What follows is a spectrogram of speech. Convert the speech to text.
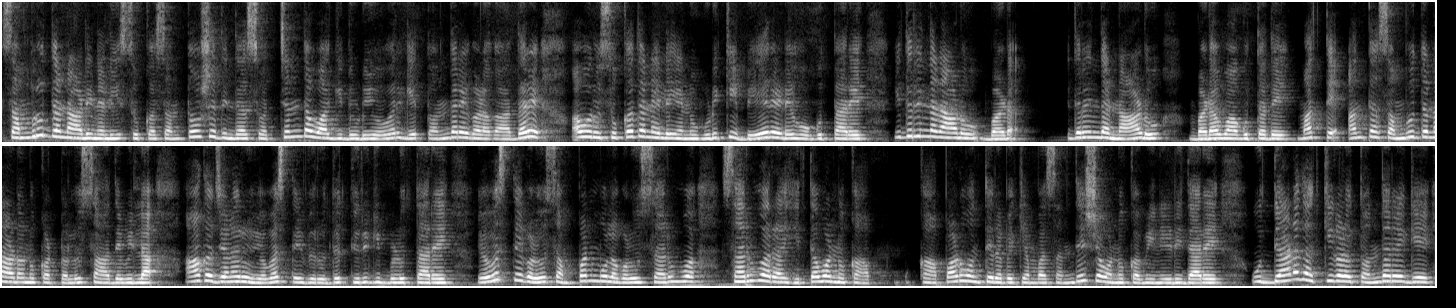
ಸಮೃದ್ಧ ನಾಡಿನಲ್ಲಿ ಸುಖ ಸಂತೋಷದಿಂದ ಸ್ವಚ್ಛಂದವಾಗಿ ದುಡಿಯುವವರಿಗೆ ತೊಂದರೆಗೊಳಗಾದರೆ ಅವರು ಸುಖದ ನೆಲೆಯನ್ನು ಹುಡುಕಿ ಬೇರೆಡೆ ಹೋಗುತ್ತಾರೆ. ಇದರಿಂದ ನಾನು ಬಡ, ಇದರಿಂದ ನಾಡು ಬಡವಾಗುತ್ತದೆ. ಮತ್ತೆ ಅಂಥ ಸಮೃದ್ಧ ನಾಡನ್ನು ಕಟ್ಟಲು ಸಾಧ್ಯವಿಲ್ಲ. ಆಗ ಜನರು ವ್ಯವಸ್ಥೆ ವಿರುದ್ಧ ತಿರುಗಿ ಬೀಳುತ್ತಾರೆ. ವ್ಯವಸ್ಥೆಗಳು, ಸಂಪನ್ಮೂಲಗಳು, ಸರ್ವ, ಸರ್ವರ ಹಿತವನ್ನು ಕಾಪ್ ಕಾಪಾಡುವಂತಿರಬೇಕೆಂಬ ಸಂದೇಶವನ್ನು ಕವಿ ನೀಡಿದ್ದಾರೆ. ಉದ್ಯಾನದ ಹಕ್ಕಿಗಳ ತೊಂದರೆಗೆ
